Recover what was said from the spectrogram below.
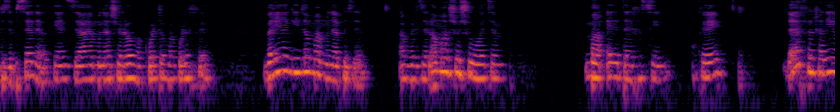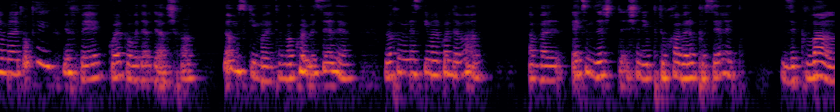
וזה בסדר, כן? זה האמונה שלו והכל טוב והכל יפה. ואני נגיד לא מאמינה בזה, אבל זה לא משהו שהוא בעצם מראה את היחסים, אוקיי? להפך, אני אומרת, אוקיי, יפה, כל הכבוד על דעה שלך, לא מסכימה איתה, והכל בסדר, לא יכולים להסכים על כל דבר, אבל עצם זה שאני פתוחה ולא פוסלת, זה כבר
